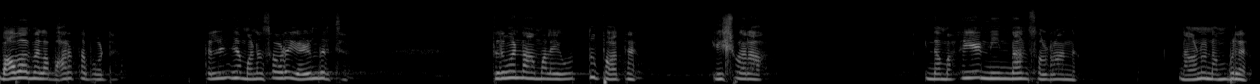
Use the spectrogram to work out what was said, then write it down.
பாபா மேலே பாரத்தை போட்டேன். தெளிஞ்ச மனசோடு எழுந்திருச்சேன் திருவண்ணாமலையை உத்து பார்த்தேன். ஈஸ்வரா இந்த மலையே நீ தான் சொல்கிறாங்க நானும் நம்புகிறேன்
